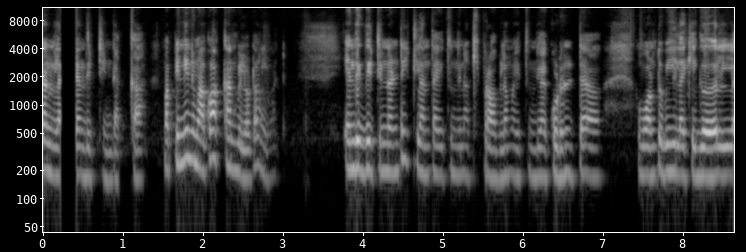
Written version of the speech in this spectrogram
నన్ను లంజ తిట్టిండు అక్క. మా పిన్నిని మాకు అక్క అని పిలవటం అలవాటు. ఎందుకు తిట్టిండంటే ఇట్లంతా అవుతుంది నాకు ఈ ప్రాబ్లం అవుతుంది I couldn't want be like a girl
